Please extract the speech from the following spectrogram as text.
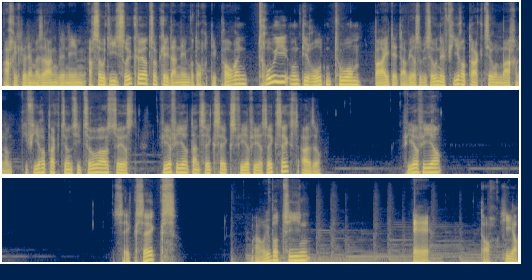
Ach, ich würde mal sagen, wir nehmen... Ach so, die ist rückwärts. Okay, dann nehmen wir doch die Porrentrui und die Roten Turm. Beide, da wir sowieso eine Vierer-Traktion machen. Und die Vierer-Traktion sieht so aus. Zuerst 4, 4, dann 6, 6, 4, 4, 6, 6. Also 4, 4, 6, 6. Mal rüberziehen. Äh, doch, hier.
